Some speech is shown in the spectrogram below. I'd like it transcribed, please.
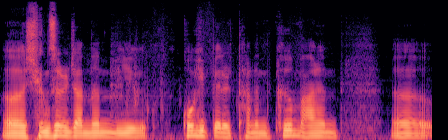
어, 생선을 잡는 이 고깃배를 타는 그 많은 어,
